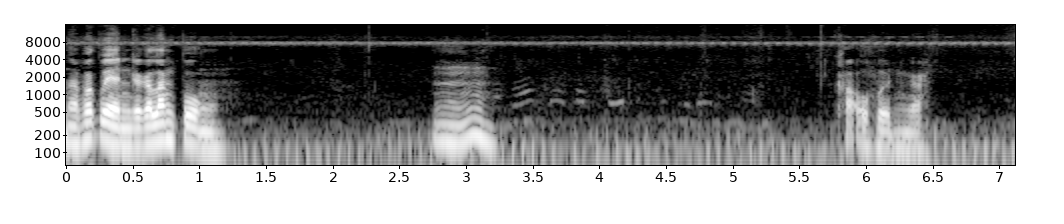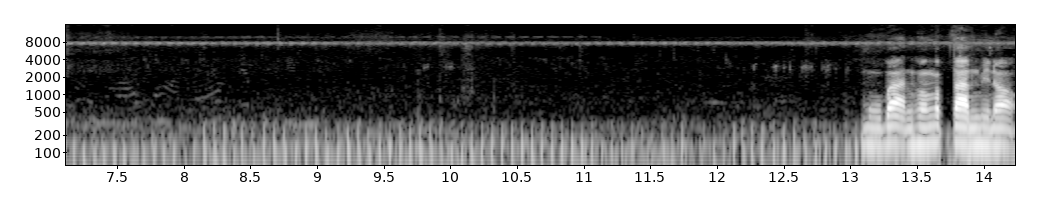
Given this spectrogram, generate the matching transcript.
นาพักแวนก็กำลังปงอืมเข้าเพิ่นกะ หมู่บ้านของกัปตันพี่น้อง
